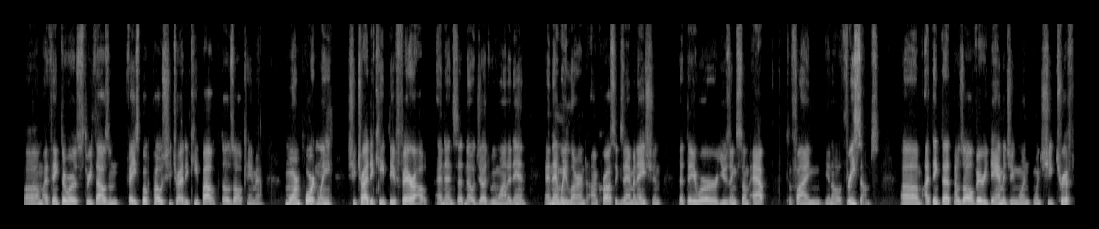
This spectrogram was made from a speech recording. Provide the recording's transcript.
Um, I think there was 3,000 Facebook posts she tried to keep out. Those all came in. More importantly, she tried to keep the affair out and then said, no, judge, we want it in. And then we learned on cross examination that they were using some app to find, you know, threesomes. Um, I think that was all very damaging when when she trift,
